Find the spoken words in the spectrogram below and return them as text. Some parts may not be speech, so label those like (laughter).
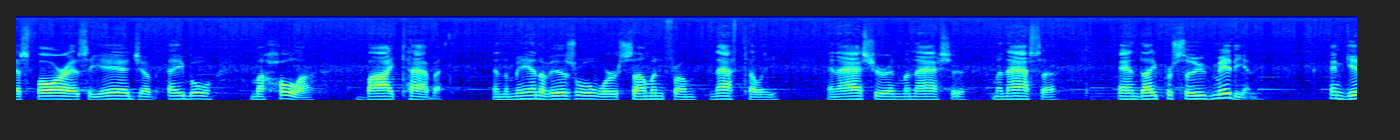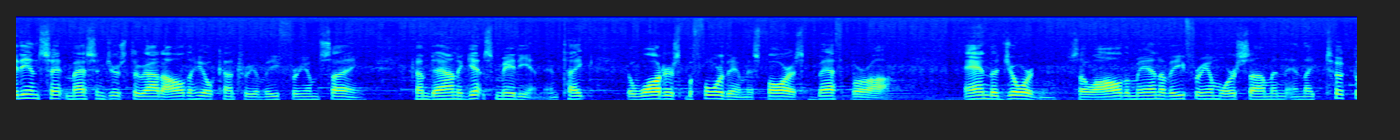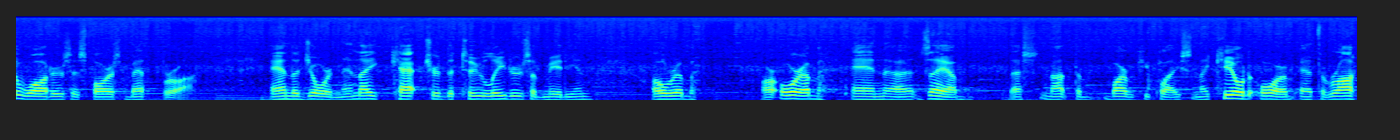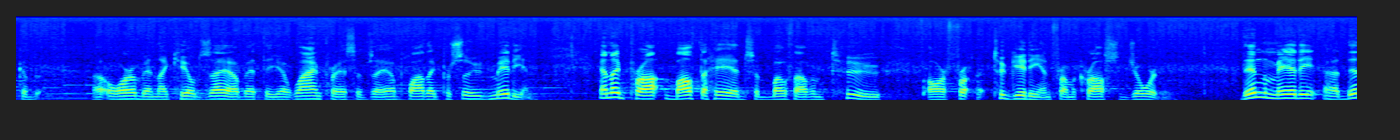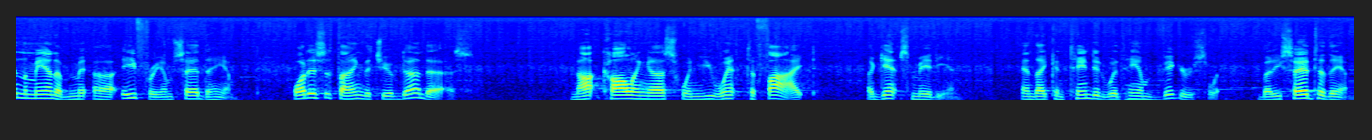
as far as the edge of Abel Meholah by Tabbath. And the men of Israel were summoned from Naphtali and Asher and Manasseh, Manasseh, and they pursued Midian. And Gideon sent messengers throughout all the hill country of Ephraim, saying, Come down against Midian and take the waters before them as far as Beth Barah and the Jordan. So all the men of Ephraim were summoned, and they took the waters as far as Beth Barah and the Jordan. And they captured the two leaders of Midian, Oreb, or Oreb and uh, Zeb. That's not the barbecue place. And they killed Oreb at the rock of uh, Oreb, and they killed Zeb at the uh, winepress of Zeb while they pursued Midian. And they pro- bought the heads of both of them to, or fr- to Gideon from across the Jordan. Then the, Midian, uh, then the men of uh, Ephraim said to him, What is the thing that you have done to us? Not calling us when you went to fight against Midian. And they contended with him vigorously. But he said to them,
